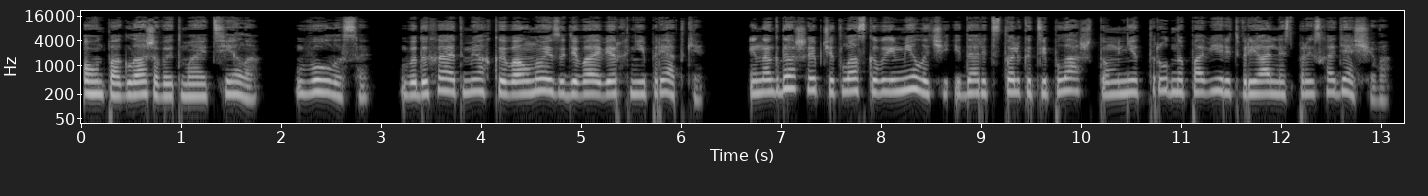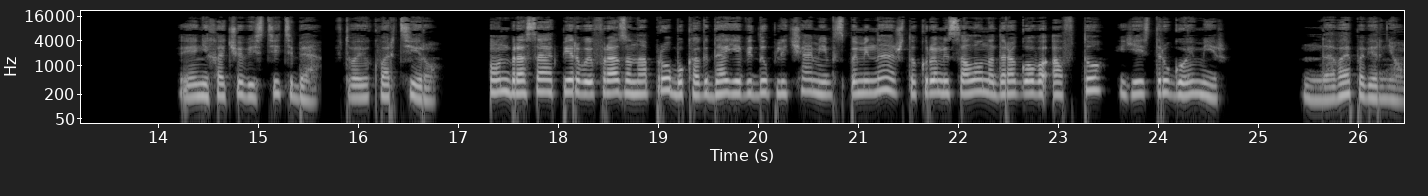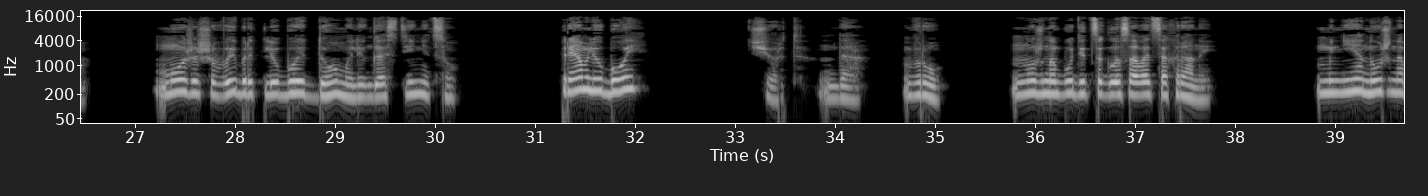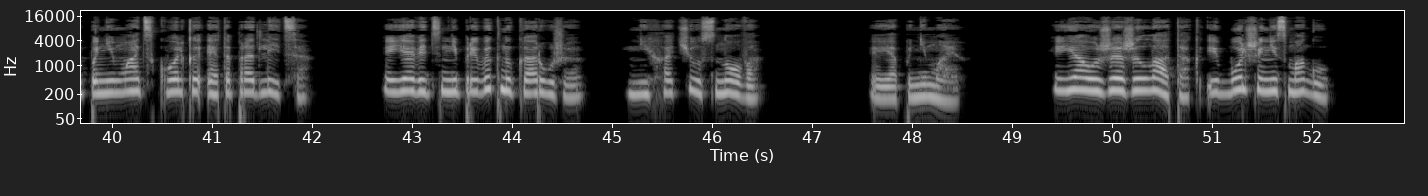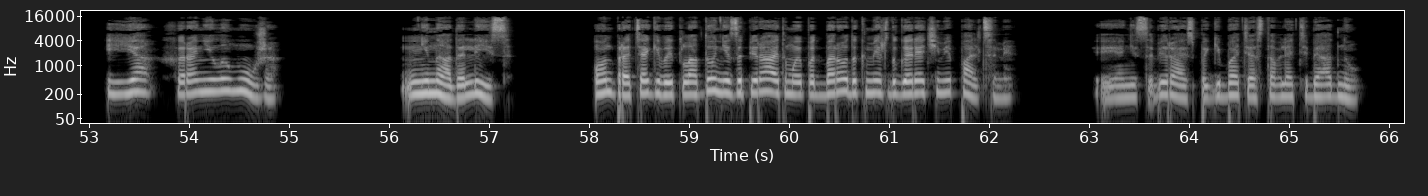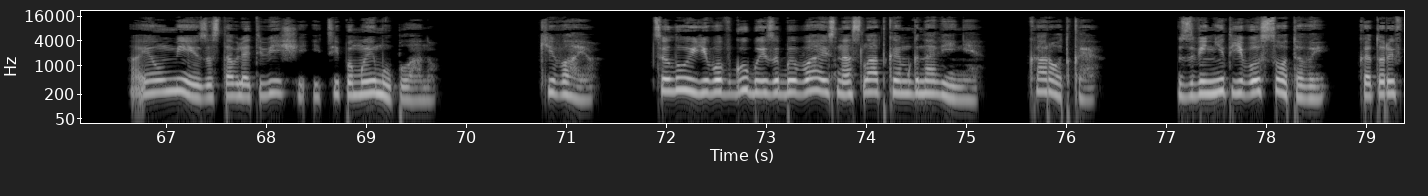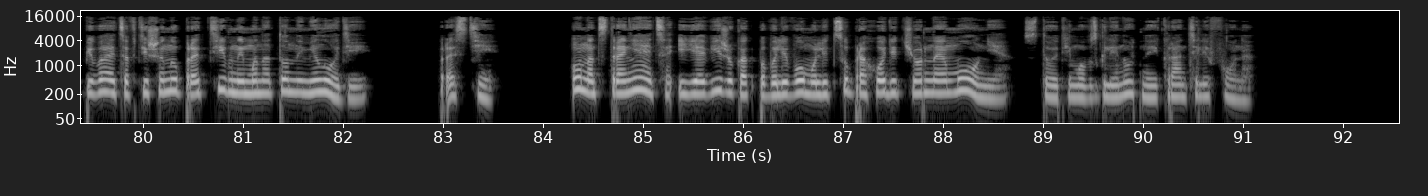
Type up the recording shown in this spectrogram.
Он поглаживает мое тело, волосы, выдыхает мягкой волной, задевая верхние прядки. Иногда шепчет ласковые мелочи и дарит столько тепла, что мне трудно поверить в реальность происходящего. Я не хочу вести тебя в твою квартиру. Он бросает первую фразу на пробу, когда я веду плечами и вспоминаю, что кроме салона дорогого авто есть другой мир. Давай повернем. Можешь выбрать любой дом или гостиницу. Прям любой? Черт, да, вру. Нужно будет согласовать с охраной. Мне нужно понимать, сколько это продлится. Я ведь не привыкну к оружию. Не хочу снова. Я понимаю. Я уже жила так и больше не смогу. И я хоронила мужа. Не надо, Лис. Он протягивает ладони, запирает мой подбородок между горячими пальцами. Я не собираюсь погибать и оставлять тебя одну. А я умею заставлять вещи идти по моему плану. Киваю. Целую его в губы и забываюсь на сладкое мгновение. Короткое. Звенит его сотовый, который впивается в тишину противной монотонной мелодией. Прости. Он отстраняется, и я вижу, как по волевому лицу проходит черная молния, стоит ему взглянуть на экран телефона.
